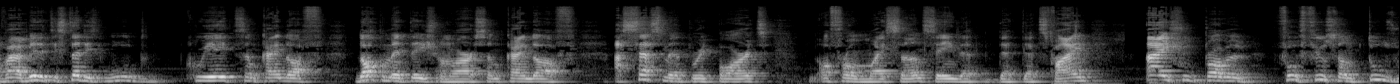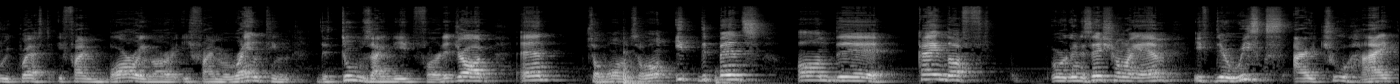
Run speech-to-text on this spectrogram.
viability study would create some kind of documentation or some kind of assessment report uh, from my son saying that, that that's fine. I should probably fulfill some tools request if I'm borrowing or if I'm renting the tools I need for the job and so on and so on. It depends on the kind of organization I am. If the risks are too high,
